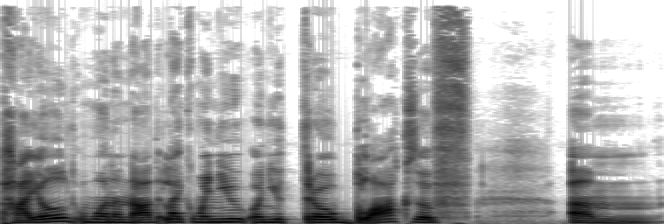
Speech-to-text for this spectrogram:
piled one another. Like when you when you throw blocks of um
